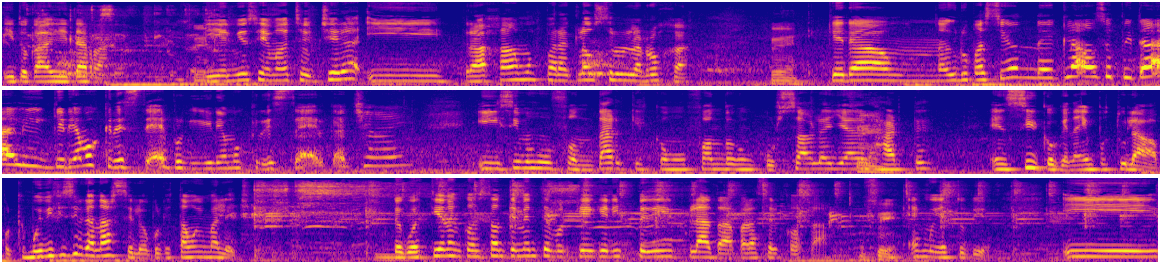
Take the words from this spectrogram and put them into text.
y tocaba guitarra. Sí, Y el mío se llamaba Chauchera y trabajábamos para Clown Célula Roja, sí. que era una agrupación de clowns hospital y queríamos crecer, porque queríamos crecer, ¿cachai? Y hicimos un fondar, que es como un fondo concursable allá de las artes, en circo, que nadie postulaba, porque es muy difícil ganárselo, porque está muy mal hecho. Te cuestionan constantemente por qué queréis pedir plata para hacer cosas. Sí. Es muy estúpido. Y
